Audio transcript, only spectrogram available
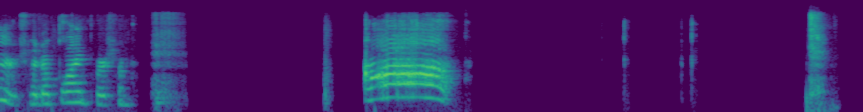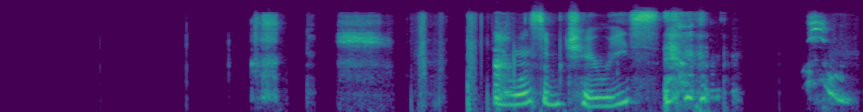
Here, should a blind person. Ah! You want some cherries?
